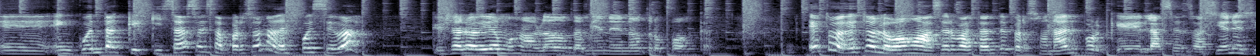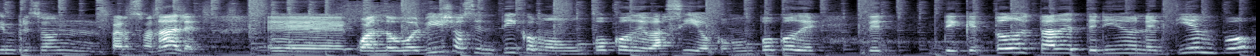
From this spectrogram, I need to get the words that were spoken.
eh, en cuenta que quizás esa persona después se va que ya lo habíamos hablado también en otro podcast. Esto, esto lo vamos a hacer bastante personal porque las sensaciones siempre son personales. Eh, cuando volví yo sentí como un poco de vacío, como un poco de, de que todo está detenido en el tiempo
